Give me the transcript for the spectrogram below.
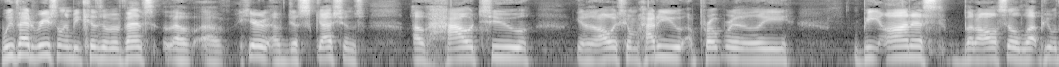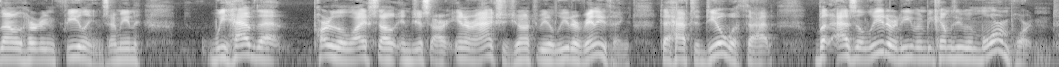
We've had recently because of events of, of here of discussions of how to, you know, that always come how do you appropriately be honest but also let people down with hurting feelings. I mean, we have that part of the lifestyle in just our interactions. You don't have to be a leader of anything to have to deal with that. But as a leader, it even becomes even more important.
